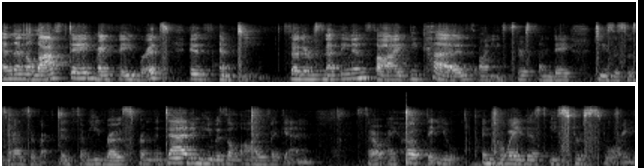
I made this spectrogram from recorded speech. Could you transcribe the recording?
And then the last egg, my favorite, is empty. So there's nothing inside because on Easter Sunday, Jesus was resurrected. So he rose from the dead and he was alive again. So I hope that you enjoy this Easter story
